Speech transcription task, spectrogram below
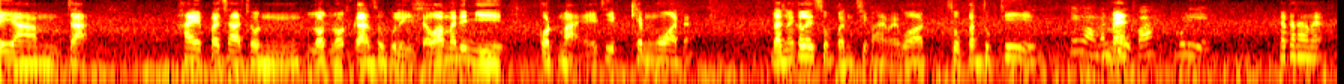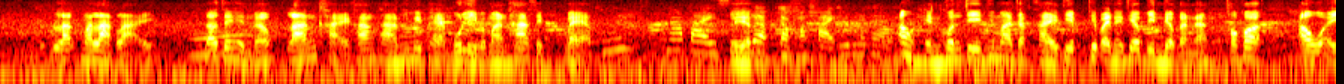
ยายามจะให้ประชาชนลดลดการสูบบุหรี่ แต่ว่าไม่ได้มีกฎหมายที่เข้มงวดอะ ดังนั้นก็เลยสูบกันชิบหายไม่วอดสูบกันทุกที่ จริงเหรอมันแม้ถูกปะบุหรี่แม้กระทั่งเนี้ยรัดมาหลากหลาย เราจะเห็นแบบร้านขายข้างทางที่มีแผงบุหรี่ประมาณ 50 แบบ อุ๊ยน่าไปซื้เรีอยน แบบกลับมาขายที่ประเทศไทยเอ้าเห็นคนจีนที่มาจากไทยที่ที่ไปในเที่ยวบินเดียวกันนะเขาก็เอาไอ้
